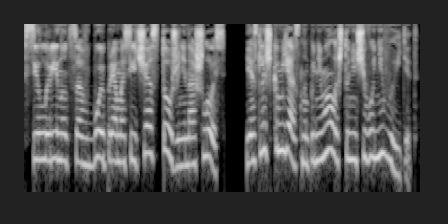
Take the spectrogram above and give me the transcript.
Сил ринуться в бой прямо сейчас тоже не нашлось. Я слишком ясно понимала, что ничего не выйдет.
